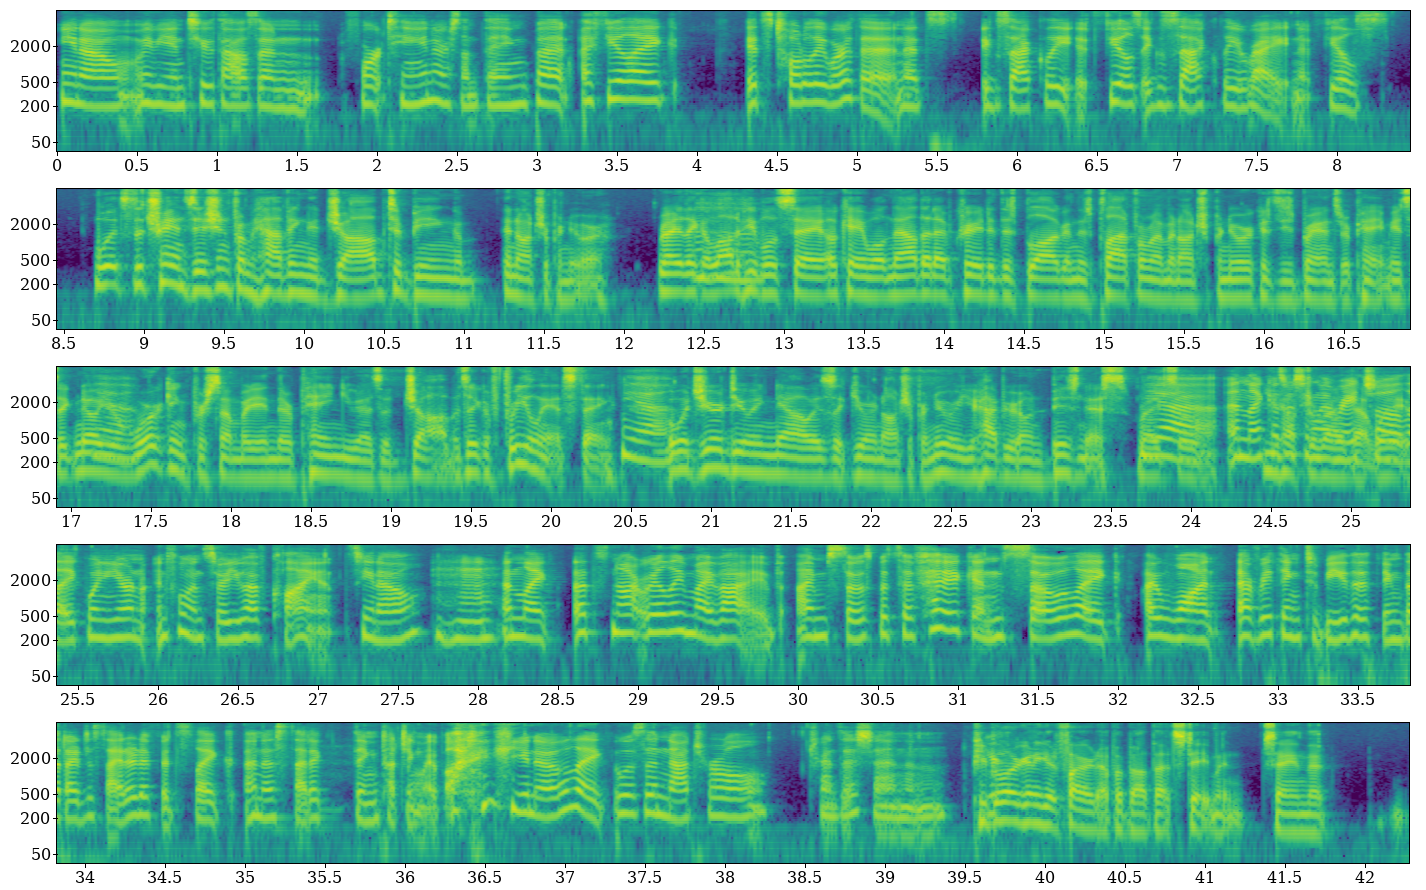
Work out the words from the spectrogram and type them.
you know, maybe in 2014 or something. But I feel like it's totally worth it, and it's exactly it feels exactly right, and it feels Well, it's the transition from having a job to being a, an entrepreneur, right? Like a Mm-hmm. lot of people say, okay, well, now that I've created this blog and this platform, I'm an entrepreneur because these brands are paying me. It's like, no, you're working for somebody and they're paying you as a job. It's like a freelance thing. Yeah. But what you're doing now is like you're an entrepreneur. You have your own business, right? Yeah, and like you I was have to with Rachel, like when you're an influencer, you have clients, you know, Mm-hmm. and like that's not really my vibe. I'm so specific and so like I want everything to be the thing that I decided. If it's like an aesthetic thing touching my body, you know, like it was a natural transition, and people are going to get fired up about that statement saying that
